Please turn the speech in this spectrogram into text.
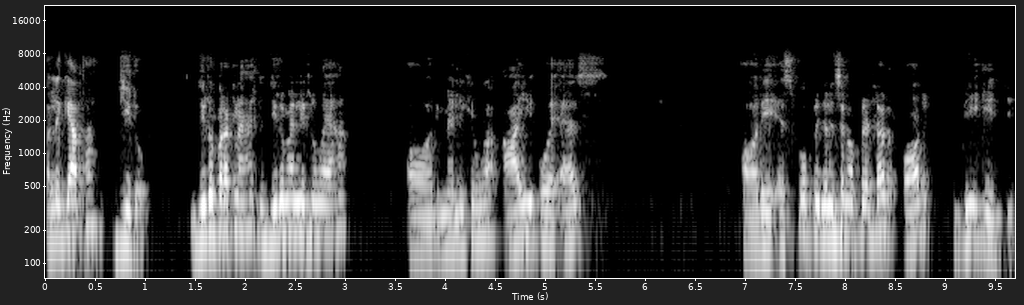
पहले क्या था? ज़ीरो ज़ीरो पर रखना है तो ज़ीरो मैं लिख लूँगा यहाँ। और मैं लिखूँगा आई ओ एस और ये स्कोप रिजोल्यूशन ऑपरेटर और बी ई जी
